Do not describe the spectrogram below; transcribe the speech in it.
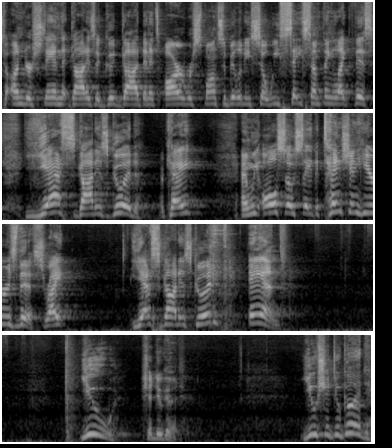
to understand that God is a good God, then it's our responsibility. So we say something like this Yes, God is good, okay? And we also say the tension here is this, right? Yes, God is good, and you should do good. You should do good.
